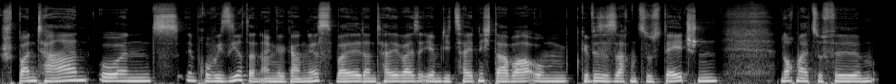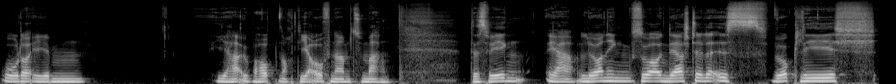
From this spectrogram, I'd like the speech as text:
spontan und improvisiert dann angegangen ist, weil dann teilweise eben die Zeit nicht da war, um gewisse Sachen zu stagen, nochmal zu filmen oder eben ja überhaupt noch die Aufnahmen zu machen. Deswegen, ja, Learning so an der Stelle ist wirklich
